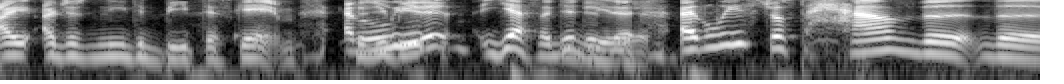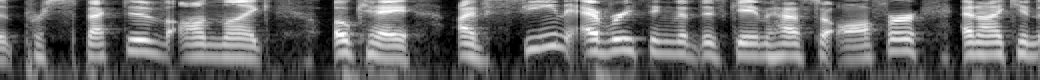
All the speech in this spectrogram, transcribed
I, I just need to beat this game. At Did you beat least it? yes, I did, did beat, beat it. it. At least just have the the perspective on like, okay, I've seen everything that this game has to offer, and I can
